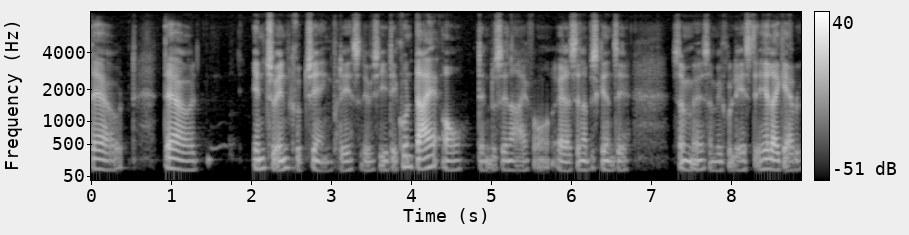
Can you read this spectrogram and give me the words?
Der er jo, der er jo end-to-end kryptering på det, så det vil sige, det er kun dig og den, du sender, iPhone, eller sender beskeden til, som, øh, som vi kunne læse. Det er heller ikke Apple.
